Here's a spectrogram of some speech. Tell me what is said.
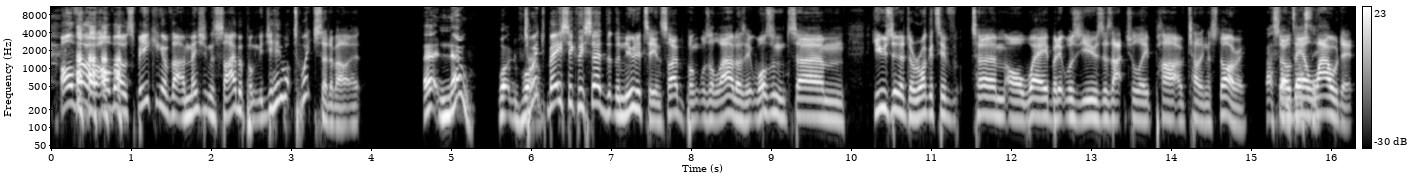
Although, although speaking of that, I mentioned mentioning Cyberpunk. Did you hear what Twitch said about it? uh, no. What? what? Twitch basically said that the nudity in Cyberpunk was allowed as it wasn't um, used in a derogative term or way, but it was used as actually part of telling a story. That's so they allowed it.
